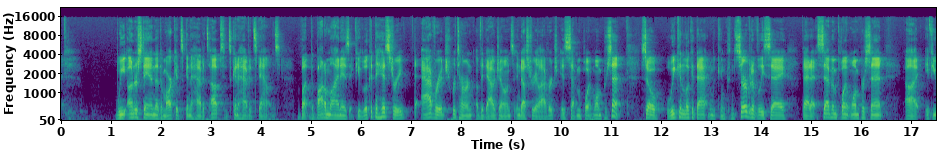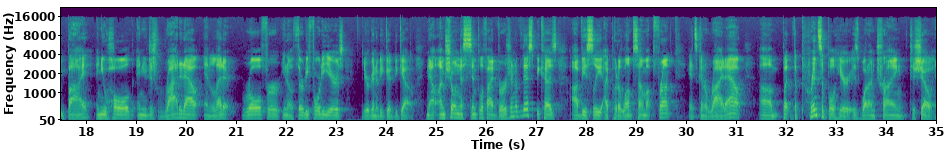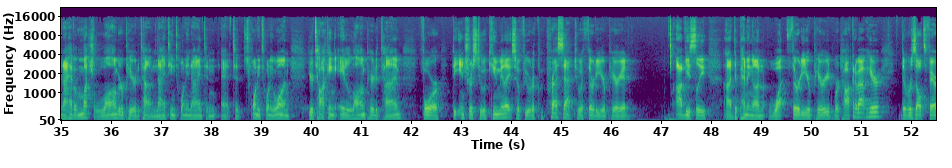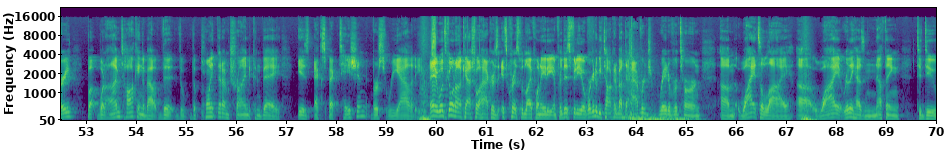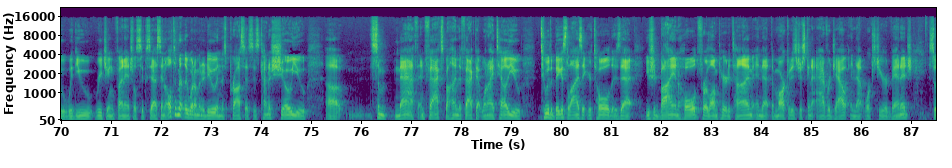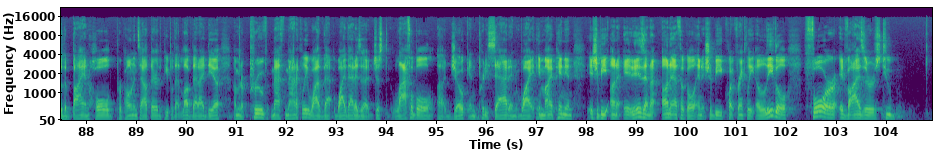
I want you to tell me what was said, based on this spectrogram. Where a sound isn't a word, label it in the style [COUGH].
we understand that the market's going to have its ups, it's going to have its downs. But the bottom line is if you look at the history, the average return of the Dow Jones Industrial Average is 7.1%. So we can look at that and we can conservatively say that at 7.1%, uh, if you buy and you hold and you just ride it out and let it roll for you know 30 40 years you're going to be good to go. Now, I'm showing a simplified version of this because obviously I put a lump sum up front. It's going to ride out. Um, but the principle here is what I'm trying to show. And I have a much longer period of time, 1929 to, uh, to 2021. You're talking a long period of time for the interest to accumulate. So if you were to compress that to a 30 year period, obviously, uh, depending on what 30 year period we're talking about here, the results vary. But what I'm talking about, the, the, the point that I'm trying to convey is expectation versus reality. Hey, what's going on, cash flow hackers? It's Chris with Life 180, and for this video, we're going to be talking about the average rate of return, um, why it's a lie, uh, why it really has nothing to do with you reaching financial success, and ultimately, what I'm going to do in this process is kind of show you uh, some math and facts behind the fact that when I tell you two of the biggest lies that you're told is that you should buy and hold for a long period of time and that the market is just going to average out and that works to your advantage. So the buy and hold proponents out there, the people that love that idea, I'm going to prove mathematically why that why that is a just laughable uh, joke and pretty sad and why in my opinion it should be un- it is an unethical and it should be quite frankly illegal for advisors to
